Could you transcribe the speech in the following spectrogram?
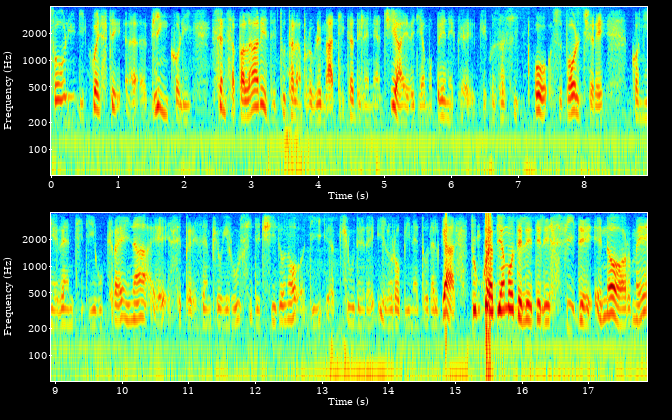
soli di questi uh, vincoli senza parlare di tutta la problematica dell'energia e vediamo bene che, che cosa si può svolgere con gli eventi di Ucraina e se per esempio i russi decidono di eh, chiudere il rubinetto del gas. Dunque abbiamo delle, delle sfide enormi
